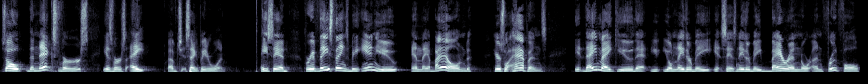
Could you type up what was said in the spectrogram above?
So the next verse is verse 8 of 2 Peter 1. He said, For if these things be in you and they abound, here's what happens. It, they make you that you, you'll neither be, it says, neither be barren nor unfruitful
